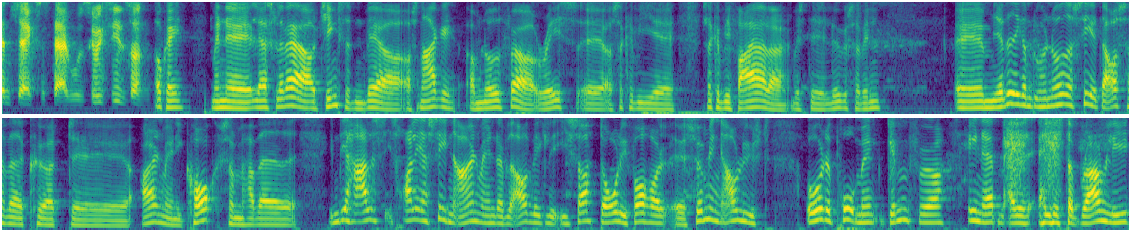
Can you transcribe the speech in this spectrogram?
den ser ikke så stærk ud. Skal vi ikke sige det sådan? okay. Men øh, lad os lade være at jinxe den ved at, at snakke om noget før race, øh, og så kan, vi, øh, så kan vi fejre dig, hvis det lykkes at vinde. Øh, jeg ved ikke, om du har noget at se, at der også har været kørt øh, Ironman i Cork, som har været... Jamen, det har aldrig, jeg tror aldrig, jeg har set en Ironman, der er blevet afviklet i så dårlige forhold. Øh, svømningen aflyst. otte pro-mænd gennemfører. En af dem er Alistair Brownlee,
